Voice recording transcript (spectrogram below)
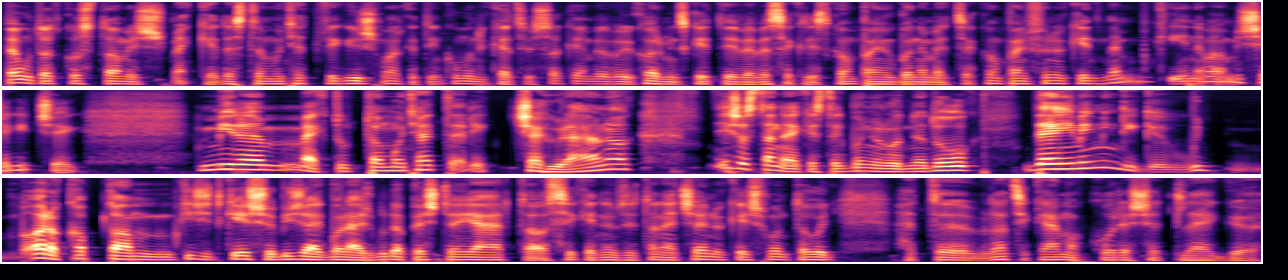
bemutatkoztam, és megkérdeztem, hogy hát végül is marketing kommunikációs szakember vagyok, 32 éve veszek részt kampányokban, nem egyszer kampányfőnöként, nem kéne valami segítség? Mire megtudtam, hogy hát elég csehül állnak, és aztán elkezdtek bonyolódni a dolgok, de én még mindig úgy arra kaptam, kicsit később Izsák Balázs Budapesten járt, a Székely Nemzeti Tanács elnöke, és mondta, hogy hát Lacikám, akkor esetleg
